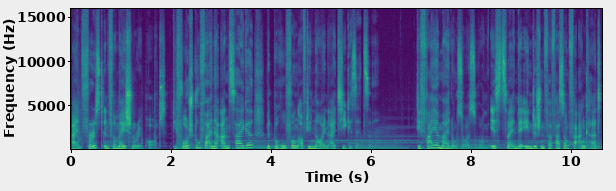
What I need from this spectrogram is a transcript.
Ein First Information Report, die Vorstufe einer Anzeige mit Berufung auf die neuen IT-Gesetze. Die freie Meinungsäußerung ist zwar in der indischen Verfassung verankert,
